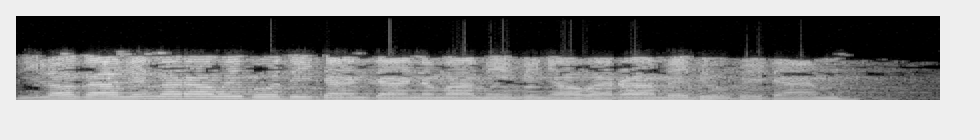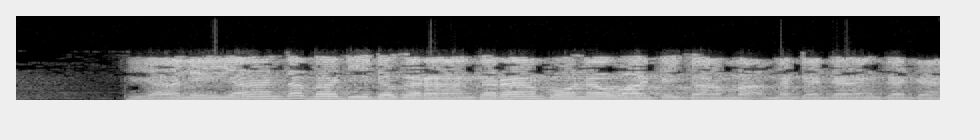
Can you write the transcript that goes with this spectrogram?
ဒီလောကလင်္ကာရဝိဘုတိတံတံနမမိပညာဝရမေတုပေတံတရားလေယံသဗ္ဗတိဒုက္ခရံကရံဘောနဝတိတ်ကမမကတံကတံ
